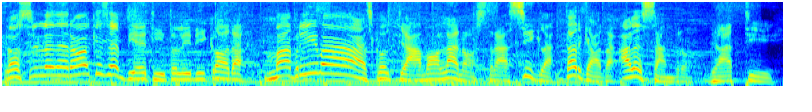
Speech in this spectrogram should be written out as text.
Lo strillone rock si avvia ai titoli di coda, ma prima ascoltiamo la nostra sigla targata Alessandro Gatti.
